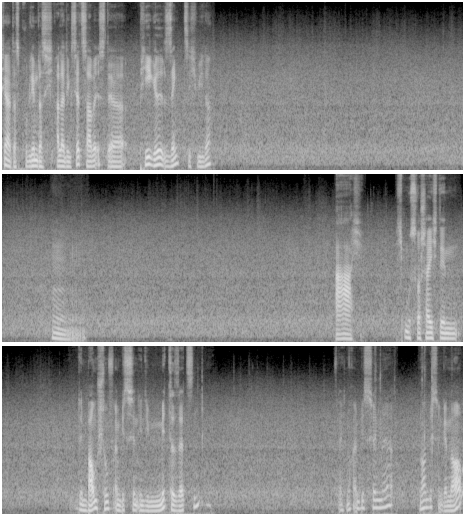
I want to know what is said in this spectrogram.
Tja, das Problem, das ich allerdings jetzt habe, ist, der Pegel senkt sich wieder. Hm. Ah, ich, ich muss wahrscheinlich den, den Baumstumpf ein bisschen in die Mitte setzen. Vielleicht noch ein bisschen mehr. Noch ein bisschen, genau.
